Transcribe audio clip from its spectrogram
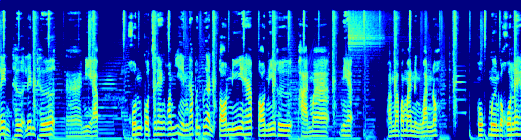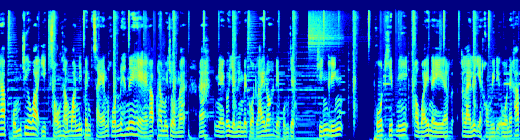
เล่นเธอเล่นเธออ่านี่ครับ คนกดแสดงความคิดเห็นครับเพื่อนๆ ตอนนี้ครับ ตอนนี้คือผ่านมาเนี่ยฮะผ่านมาประมาณ 1 วันเนาะหกหมื่นกว่าคนเลยครับ ผมเชื่อว่าอีก2-3วันนี้เป็นแสนคนแน่ๆครับท่านผู้ชมฮะอะไงก็อย่าลืมไปกดไลค์เนาะเดี๋ยวผมจะทิ้งลิงก์โพสต์คลิปนี้เอาไว้ในรายละเอียดของวิดีโอนะครับ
